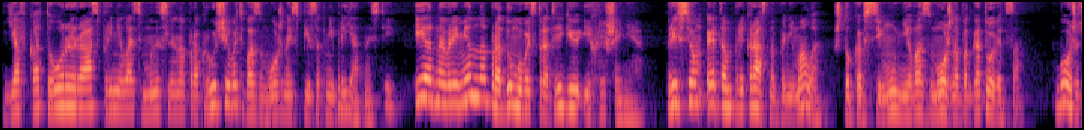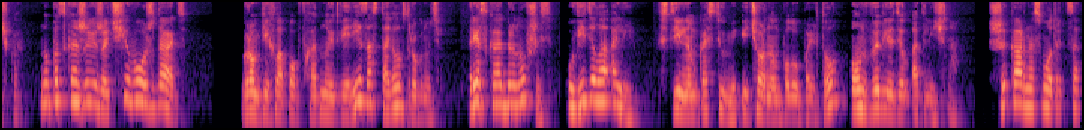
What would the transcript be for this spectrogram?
я в который раз принялась мысленно прокручивать возможный список неприятностей и одновременно продумывать стратегию их решения. При всем этом прекрасно понимала, что ко всему невозможно подготовиться. «Божечка, ну подскажи же, чего ждать?» Громкий хлопок входной двери заставил вздрогнуть. Резко обернувшись, увидела Али. В стильном костюме и черном полупальто он выглядел отлично. Шикарно смотрится,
